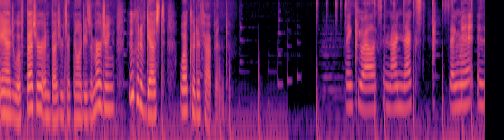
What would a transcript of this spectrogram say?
and with better and better technologies emerging, who could have guessed what could have happened? Thank you, Alex. And our next segment is,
